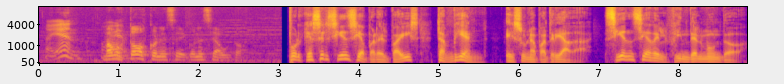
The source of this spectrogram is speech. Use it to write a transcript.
Está bien. Vamos bien. todos con ese, con ese auto. Porque hacer ciencia para el país también es una patriada. Ciencia del fin del mundo.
